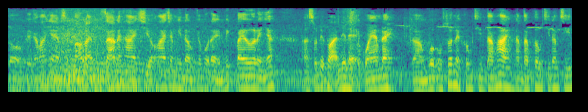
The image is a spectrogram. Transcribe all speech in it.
Rồi ok các bác nhé em sẽ báo lại mức giá này 2 triệu 200 nghìn đồng cho bộ đẩy mic Bayer này nhá. À, số điện thoại liên hệ của em đây. Cửa vua công suất này 0982 580 959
